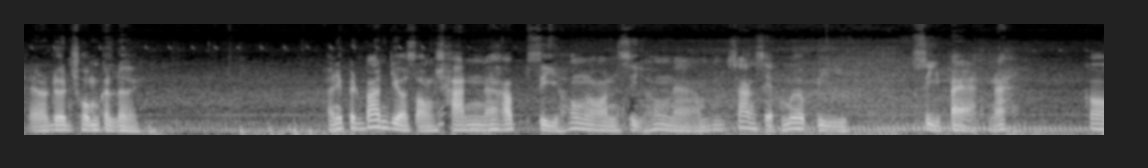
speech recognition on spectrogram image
เดี๋ยวเราเดินชมกันเลย อันนี้เป็นบ้านเดี่ยว 2 ชั้นนะครับ 4 ห้องนอน 4 ห้องน้ำสร้างเสร็จเมื่อปี 48 นะ ก็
